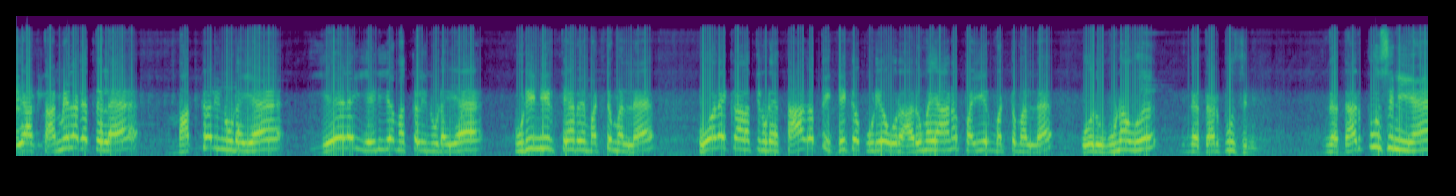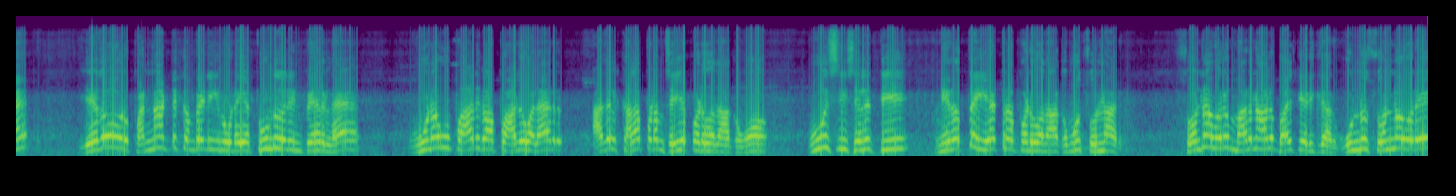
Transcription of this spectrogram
ஐயா தமிழகத்துல மக்களினுடைய ஏழை எளிய மக்களினுடைய குடிநீர் தேவை மட்டுமல்ல கோடை காலத்தினுடைய தாகத்தை தீர்க்கக்கூடிய ஒரு அருமையான பயிர் மட்டுமல்ல ஒரு உணவு இந்த தர்பூசணி. இந்த தர்பூசணிய ஏதோ ஒரு பன்னாட்டு கம்பெனியினுடைய தூண்டுதலின் பேரில் உணவு பாதுகாப்பு அலுவலர் அதில் கலப்படம் செய்யப்படுவதாகவும் ஊசி செலுத்தி நிறத்தை ஏற்றப்படுவதாகவும் சொன்னார். சொன்னவர் மறுநாள் பல்கி அடிக்கிறார். ஒன்று சொன்னவரே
